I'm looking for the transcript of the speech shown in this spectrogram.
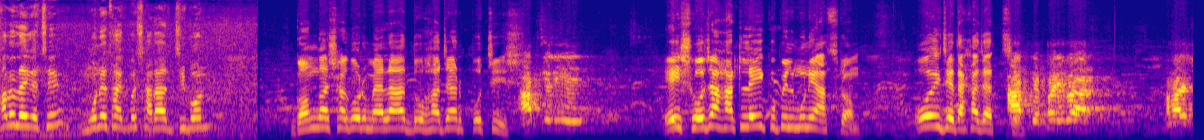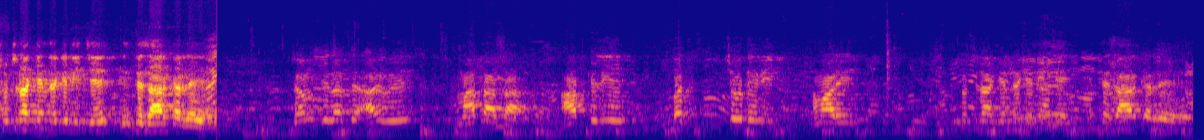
ভালো লেগেছে মনে থাকবে সারা জীবন গঙ্গাসাগর মেলা দু হাজার পঁচিশ आपके लिए এই সোজা হাঁটলেই কুপিলমুনি আশ্রম ওই যে দেখা যাচ্ছে आपके परिवार हमारे सूचना केंद्र के नीचे इंतजार कर रहे हैं जम जिला से आए हुए माता सा आपके लिए बच्चों देवी हमारे सूचना केंद्र के नीचे इंतजार कर रहे हैं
